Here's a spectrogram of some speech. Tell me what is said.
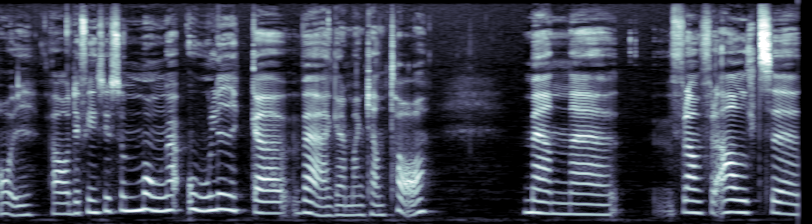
Oj, ja det finns ju så många olika vägar man kan ta. Men eh, framför allt, eh,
